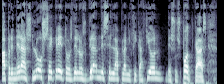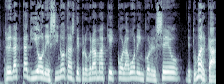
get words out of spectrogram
Aprenderás los secretos de los grandes en la planificación de sus podcasts. Redacta guiones y notas de programa que colaboren con el SEO de tu marca.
